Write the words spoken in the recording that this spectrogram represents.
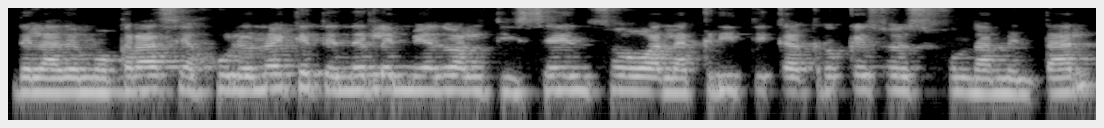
de la democracia, Julio. No hay que tenerle miedo al disenso, a la crítica, creo que eso es fundamental.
